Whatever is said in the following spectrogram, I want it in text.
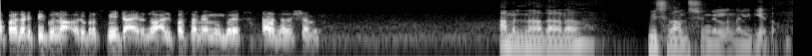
പ്രകടിപ്പിക്കുന്ന ഒരു പ്രസ് മീറ്റ് ആയിരുന്നു അല്പസമയം മുമ്പ് നടന്നത് ഷമി. അമൽനാഥാണ് വിശദാംശങ്ങൾ നൽകിയത്.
